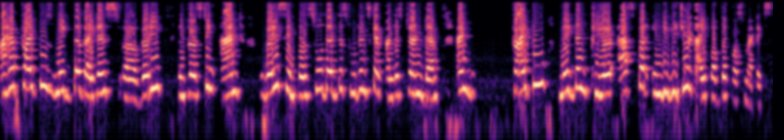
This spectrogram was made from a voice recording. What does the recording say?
I have tried to make the guidelines uh, very interesting and very simple so that the students can understand them and try to make them clear as per individual type of the cosmetics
